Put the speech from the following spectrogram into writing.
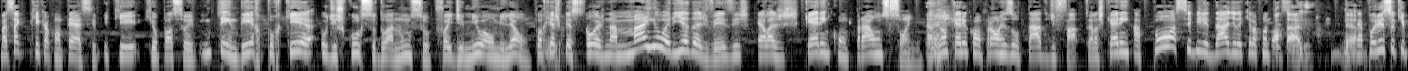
Mas sabe o que, que acontece? E que, que eu posso entender por que o discurso do anúncio foi de mil a um milhão? Porque as pessoas, na maioria das vezes, elas querem comprar um sonho. Elas não querem comprar um resultado de fato. Elas querem a possibilidade daquilo acontecer. atalho. É. É por isso que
